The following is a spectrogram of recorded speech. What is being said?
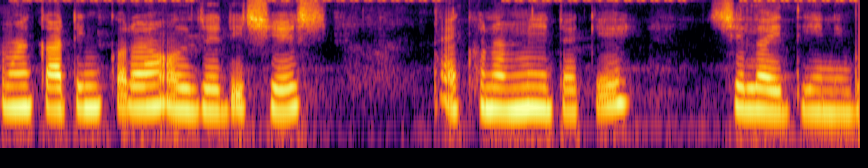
আমার কাটিং করা অলরেডি শেষ। এখন আমি এটাকে সেলাই দিয়ে নিব।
